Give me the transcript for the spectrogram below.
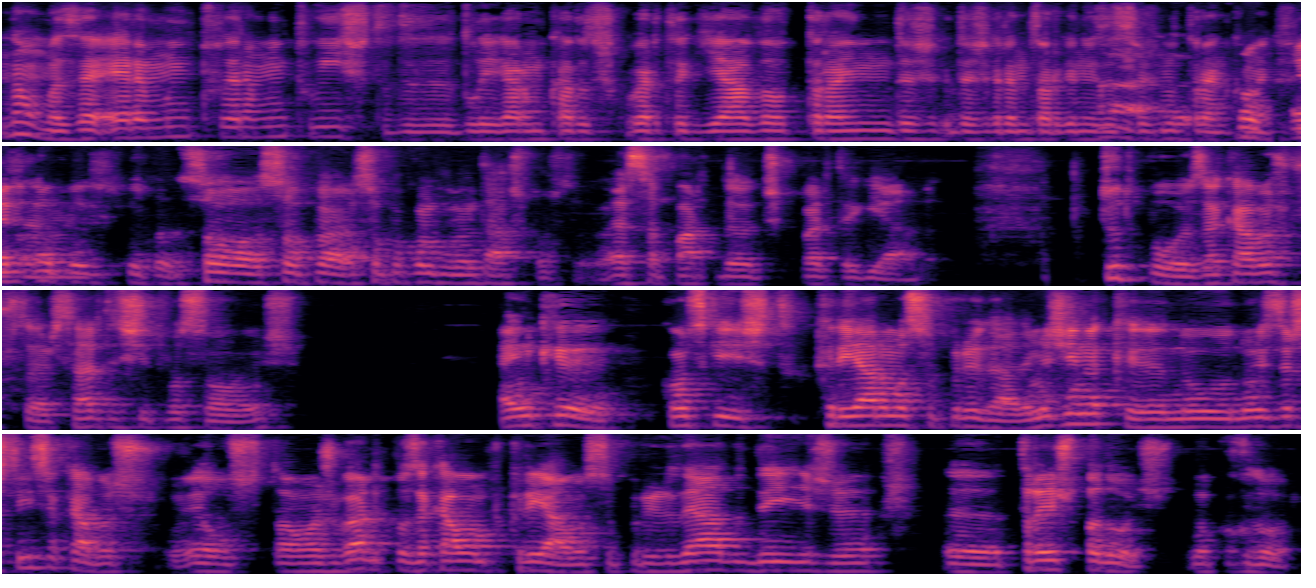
Não, mas é, era muito, era muito isto, de, de ligar um bocado a descoberta guiada ao treino das, das grandes organizações ah, no treino. Como é que fizeram desculpa, só, só, para, só para complementar a resposta, essa parte da descoberta guiada. Tu depois acabas por ter certas situações em que conseguiste criar uma superioridade. Imagina que no, no exercício acabas, eles estão a jogar e depois acabam por criar uma superioridade, diz uh, eh, 3 para 2 no corredor.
